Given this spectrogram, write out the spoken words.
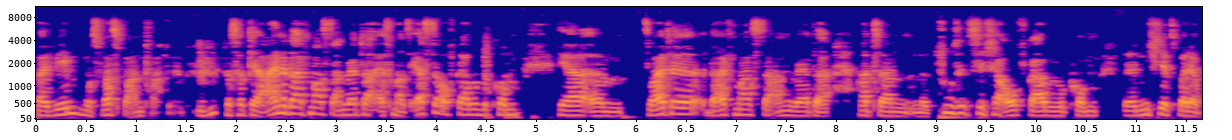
bei wem muss was beantragt werden. Mhm. Das hat der eine Dive Master Anwärter erstmal als erste Aufgabe bekommen. Der ähm, zweite Dive Master Anwärter hat dann eine zusätzliche Aufgabe bekommen, äh, nicht jetzt bei der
